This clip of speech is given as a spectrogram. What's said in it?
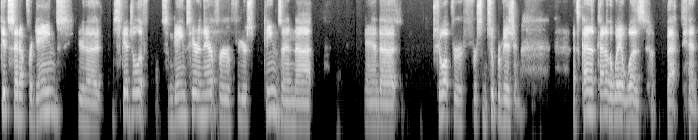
get set up for games, you're gonna schedule a, some games here and there for for your teams, and uh, and uh, show up for for some supervision. That's kind of kind of the way it was back then.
